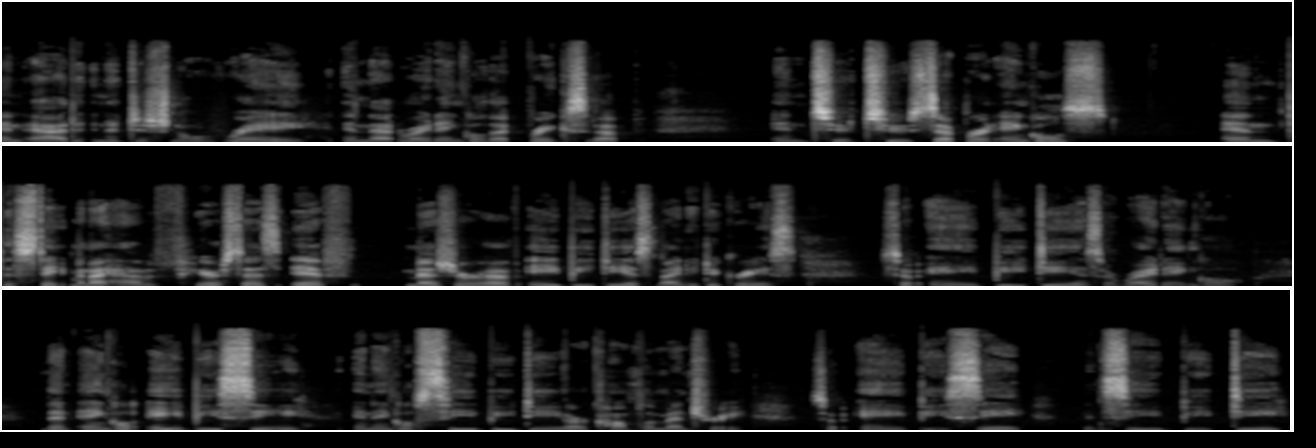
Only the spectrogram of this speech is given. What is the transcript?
and add an additional ray in that right angle that breaks it up into two separate angles. And the statement I have here says if measure of ABD is 90 degrees, so ABD is a right angle, then angle ABC and angle CBD are complementary. So ABC and CBD,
